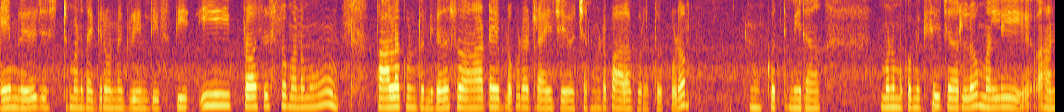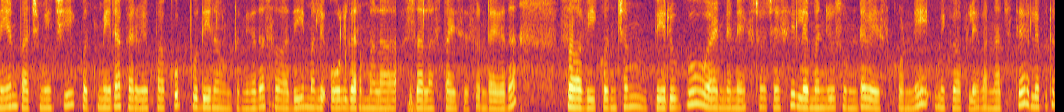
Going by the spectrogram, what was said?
ఏం లేదు జస్ట్ మన దగ్గర ఉన్న గ్రీన్ లీవ్స్ ఈ ప్రాసెస్లో మనము పాలకు ఉంటుంది కదా సో ఆ టైప్లో కూడా ట్రై చేయవచ్చు అనమాట పాలకూరతో కూడా. కొత్తిమీర మనం ఒక మిక్సీ జార్లో మళ్ళీ ఆనియన్ పచ్చిమిర్చి కొత్తిమీర కరివేపాకు పుదీనా ఉంటుంది కదా. సో అది మళ్ళీ ఓల్ గరం మసాలా స్పైసెస్ ఉంటాయి కదా. సో అవి కొంచెం పెరుగు అండ్ నెక్స్ట్ వచ్చేసి లెమన్ జ్యూస్ ఉంటే వేసుకోండి. మీకు ఆ ఫ్లేవర్ నచ్చితే లేకపోతే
